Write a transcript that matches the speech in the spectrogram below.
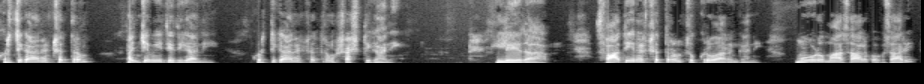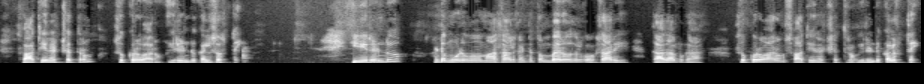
కృత్తికా నక్షత్రం పంచమి తిథి కానీ కృత్తికా నక్షత్రం షష్ఠి కానీ లేదా స్వాతి నక్షత్రం శుక్రవారం కానీ మూడు మాసాలకు ఒకసారి స్వాతి నక్షత్రం శుక్రవారం ఈ రెండు కలిసి వస్తాయి ఈ రెండు అంటే మూడు మాసాల కంటే తొంభై రోజులకు ఒకసారి దాదాపుగా శుక్రవారం స్వాతి నక్షత్రం ఈ రెండు కలుస్తాయి.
